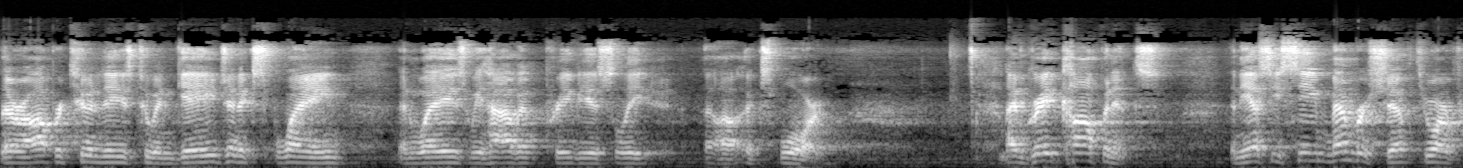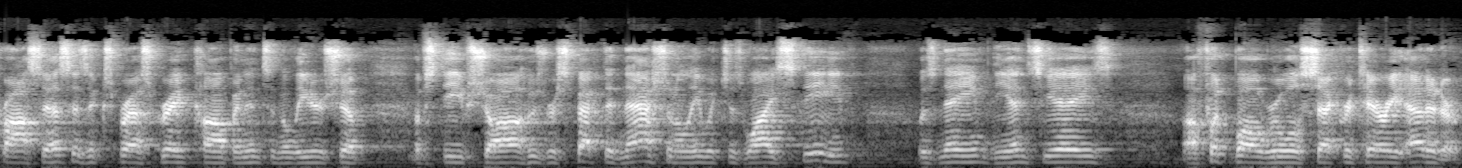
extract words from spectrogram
there are opportunities to engage and explain in ways we haven't previously uh, explored. I have great confidence. And the SEC membership, through our process, has expressed great confidence in the leadership of Steve Shaw, who's respected nationally, which is why Steve was named the NCAA's uh, football rules secretary editor.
